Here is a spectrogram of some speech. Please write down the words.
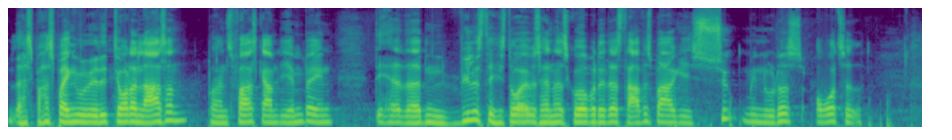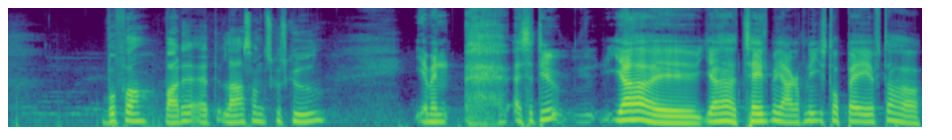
Lad os bare springe ud i det. Jordan Larsen på hans fars gamle hjemmebane. Det havde været den vildeste historie, hvis han havde scoret på det der straffespark i syv minutters overtid. Hvorfor var det, at Larsson skulle skyde? Jamen, altså det, jeg, øh, jeg har talt med Jakob Næstrup bagefter, og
